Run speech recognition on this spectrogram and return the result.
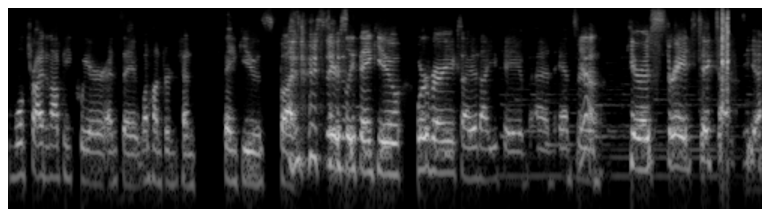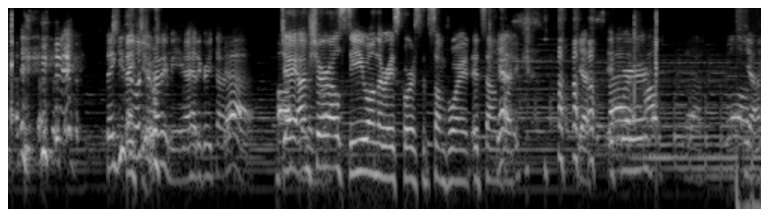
we'll try to not be queer and say 110 thank yous. But seriously, thank you. We're very excited that you came and answered Yeah. Ciara's strange TikTok DM. Thank you so Thank much you. for having me. I had a great time. yeah. Jay, I'm sure I'll see you on the race course at some point. It sounds Yes. like. Yes. If Uh, we're I'll- yeah. We'll all Yeah.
